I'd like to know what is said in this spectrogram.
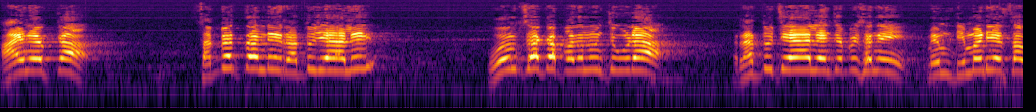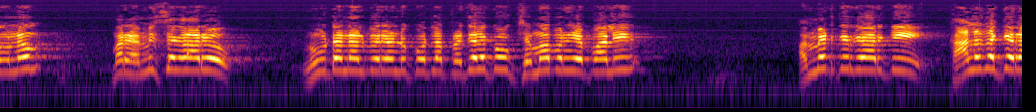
ఆయన యొక్క సభ్యత్వాన్ని రద్దు చేయాలి. హోంశాఖ పదవి నుంచి కూడా రద్దు చేయాలి అని చెప్పేసి అని మేము డిమాండ్ చేస్తా ఉన్నాం. మరి అమిత్ షా గారు నూట నలభై రెండు కోట్ల ప్రజలకు క్షమాపణ చెప్పాలి. అంబేద్కర్ గారికి కాళ్ళ దగ్గర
